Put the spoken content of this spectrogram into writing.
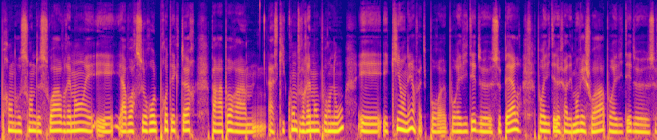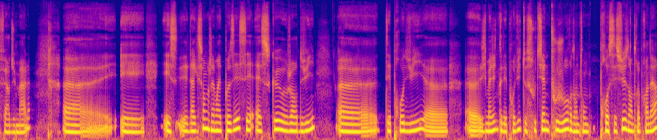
prendre soin de soi vraiment et, avoir ce rôle protecteur par rapport à, ce qui compte vraiment pour nous et, qui on est en fait pour, éviter de se perdre, pour éviter de faire des mauvais choix, pour éviter de se faire du mal. Euh, et, et, la question que j'aimerais te poser c'est est-ce que aujourd'hui tes produits, euh, euh, j'imagine que tes produits te soutiennent toujours dans ton processus d'entrepreneur.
